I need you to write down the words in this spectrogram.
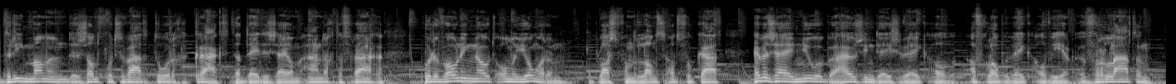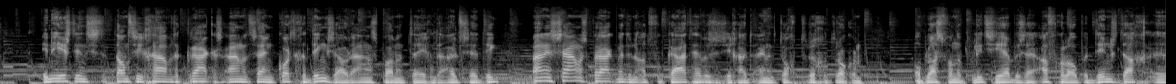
drie mannen de Zandvoortse Watertoren gekraakt. Dat deden zij om aandacht te vragen voor de woningnood onder jongeren. Op last van de landsadvocaat hebben zij een nieuwe behuizing deze week al, afgelopen week alweer verlaten. In eerste instantie gaven de krakers aan dat zij een kort geding zouden aanspannen tegen de uitzetting... maar in samenspraak met hun advocaat hebben ze zich uiteindelijk toch teruggetrokken. Op last van de politie hebben zij afgelopen dinsdag eh,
